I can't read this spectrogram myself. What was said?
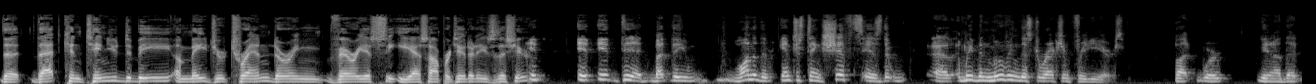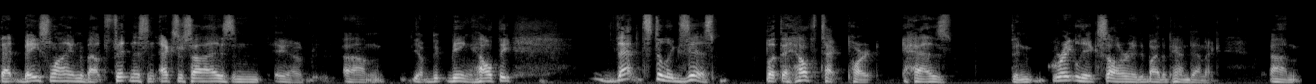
that that continued to be a major trend during various CES opportunities this year? It, it, it did, but the one of the interesting shifts is that uh, we've been moving this direction for years, but we're you know that that baseline about fitness and exercise and you know um, you know b- being healthy that still exists, but the health tech part has been greatly accelerated by the pandemic. Um,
